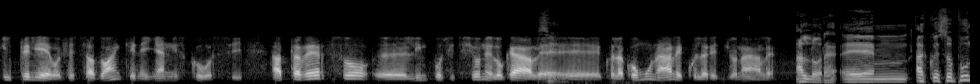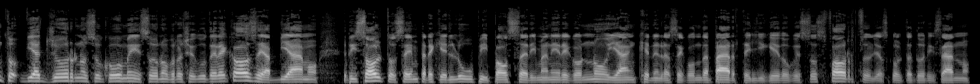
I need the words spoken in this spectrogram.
il prelievo c'è stato anche negli anni scorsi attraverso eh, l'imposizione locale, sì. eh, quella comunale e quella regionale. Allora, ehm, a questo punto vi aggiorno su come sono procedute le cose. Abbiamo risolto sempre che Lupi possa rimanere con noi anche nella seconda parte, gli chiedo questo sforzo. Gli ascoltatori sanno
